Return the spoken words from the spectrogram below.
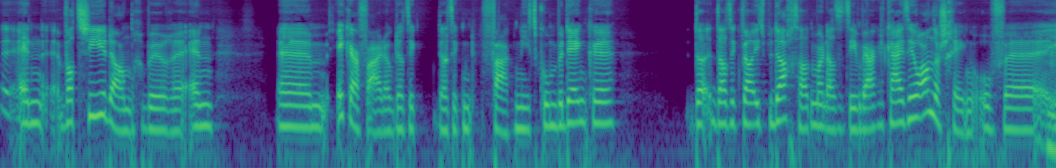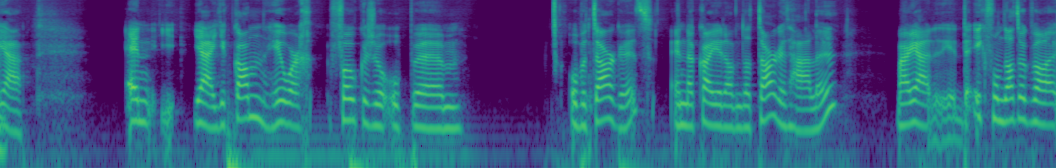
En wat zie je dan gebeuren? En um, ik ervaarde ook dat ik, dat ik vaak niet kon bedenken dat, dat ik wel iets bedacht had, maar dat het in werkelijkheid heel anders ging. Of uh, hmm. ja. En ja, je kan heel erg focussen op. Um, op een target. En dan kan je dan dat target halen. Maar ja, ik vond dat ook wel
